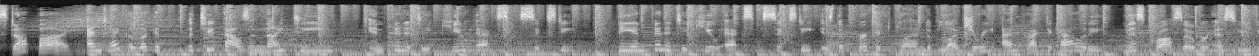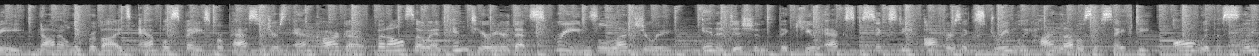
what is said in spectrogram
Stop by and take a look at the 2019 Infiniti QX60. The Infiniti QX60 is the perfect blend of luxury and practicality. This crossover SUV not only provides ample space for passengers and cargo, but also an interior that screams luxury. In addition, the QX60 offers extremely high levels of safety, all with a sleek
